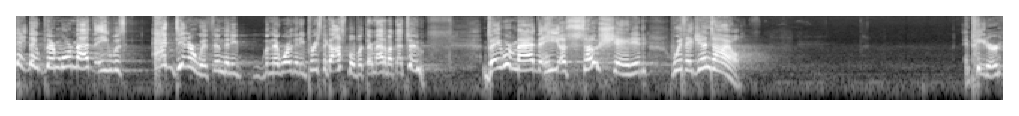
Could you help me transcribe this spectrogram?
they, they, they're more mad that he was had dinner with them than, he, than they were that he preached the gospel, but they're mad about that too. They were mad that he associated with a Gentile. And Peter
